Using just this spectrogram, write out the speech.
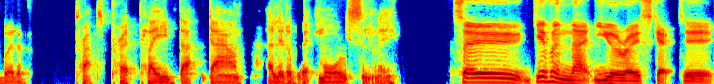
would have perhaps pre- played that down a little bit more recently. So, given that Eurosceptic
